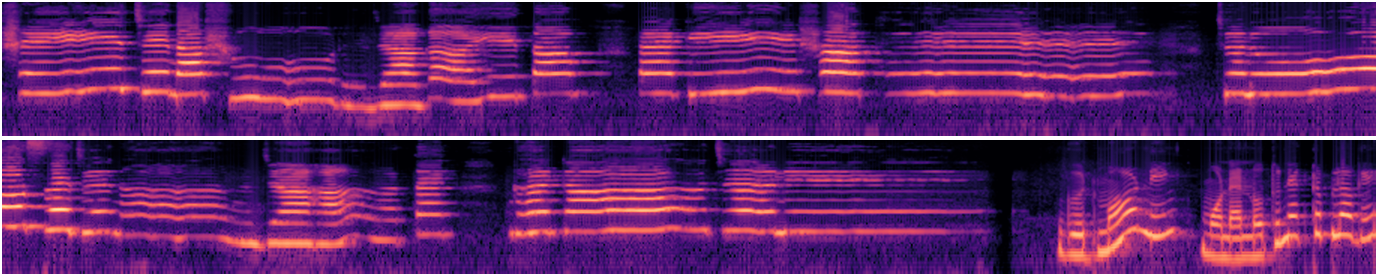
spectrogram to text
সেই চেনা সুর জাগাইতাম একই সাথে। চলো সজনা जहाँ গুড মর্নিং মোনার নতুন একটা ব্লগে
